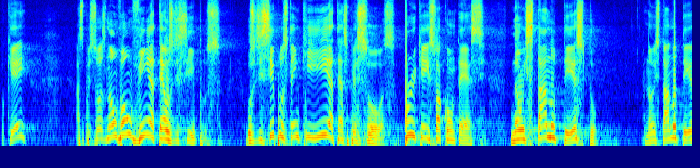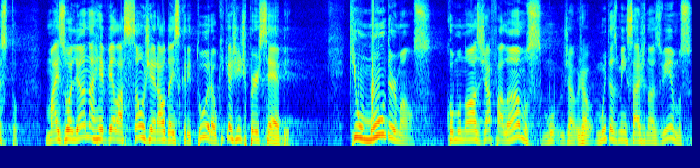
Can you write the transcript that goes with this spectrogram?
Ok? As pessoas não vão vir até os discípulos. Os discípulos têm que ir até as pessoas. Por que isso acontece? Não está no texto, não está no texto, mas olhando a revelação geral da Escritura, o que, que a gente percebe? que o mundo, irmãos, como nós já falamos, já, já, muitas mensagens nós vimos,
